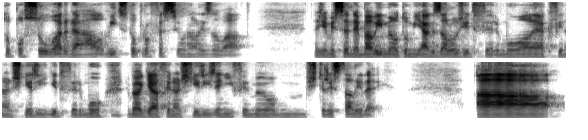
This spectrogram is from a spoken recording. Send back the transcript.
to posouvat dál, víc to profesionalizovat. Takže my se nebavíme o tom, jak založit firmu, ale jak finančně řídit firmu, nebo jak dělat finanční řízení firmy o 400 lidech. A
